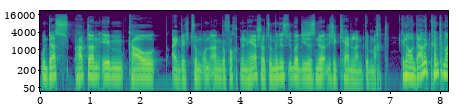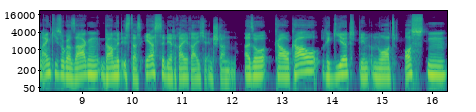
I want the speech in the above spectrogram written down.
Und das hat dann eben Kao eigentlich zum unangefochtenen Herrscher, zumindest über dieses nördliche Kernland gemacht. Genau, und damit könnte man eigentlich sogar sagen, damit ist das erste der drei Reiche entstanden. Also Cao Cao regiert den Nordosten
